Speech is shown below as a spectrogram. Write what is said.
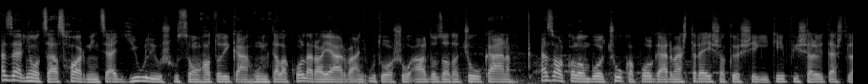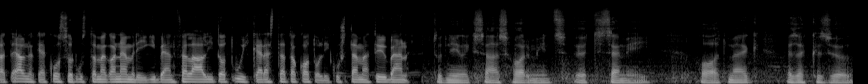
1831. július 26-án hunyt el a kolera járvány utolsó áldozata Csókán. Ez alkalomból Csóka polgármestere és a községi képviselőtestület elnöke koszorúzta meg a nemrégiben felállított új keresztet a katolikus temetőben. Tudnélik 135 személy halt meg, ezek közül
